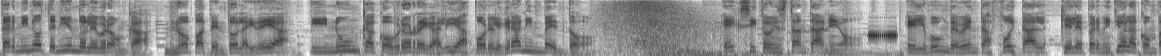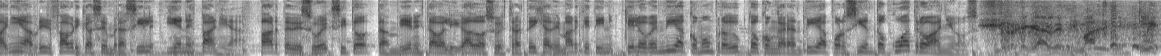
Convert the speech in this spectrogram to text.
terminó teniéndole bronca. No patentó la idea y nunca cobró regalías por el gran invento. Éxito instantáneo. El boom de ventas fue tal que le permitió a la compañía abrir fábricas en Brasil y en España. Parte de su éxito también estaba ligado a su estrategia de marketing que lo vendía como un producto con garantía por 104 años. Regale Magic Click.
